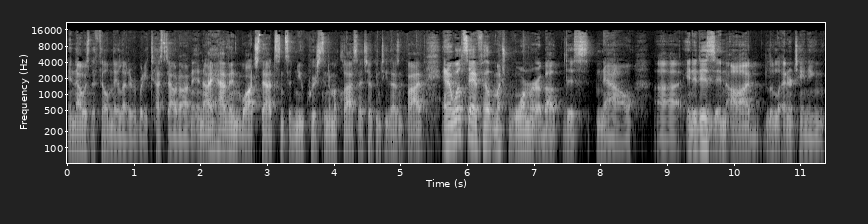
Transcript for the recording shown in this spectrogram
and that was the film they let everybody test out on. And I haven't watched that since a new queer cinema class I took in 2005. And I will say I felt much warmer about this now. Uh, and it is an odd, little entertaining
